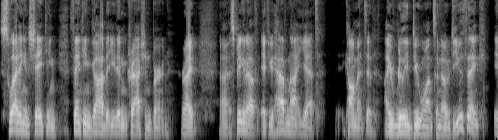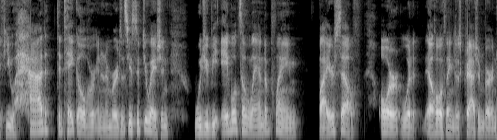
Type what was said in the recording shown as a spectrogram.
sweating and shaking, thanking God that you didn't crash and burn, right? Uh, speaking of, if you have not yet commented, I really do want to know do you think if you had to take over in an emergency situation, would you be able to land a plane by yourself or would the whole thing just crash and burn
